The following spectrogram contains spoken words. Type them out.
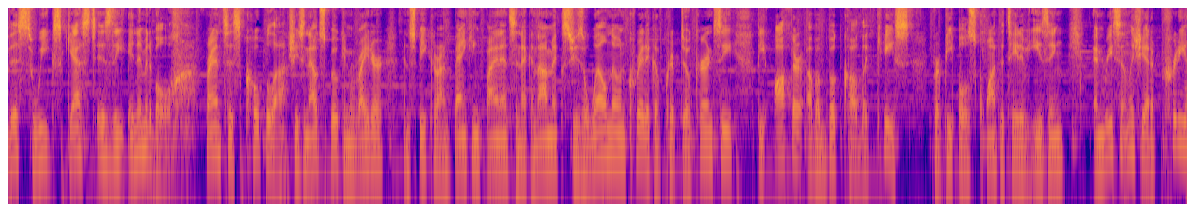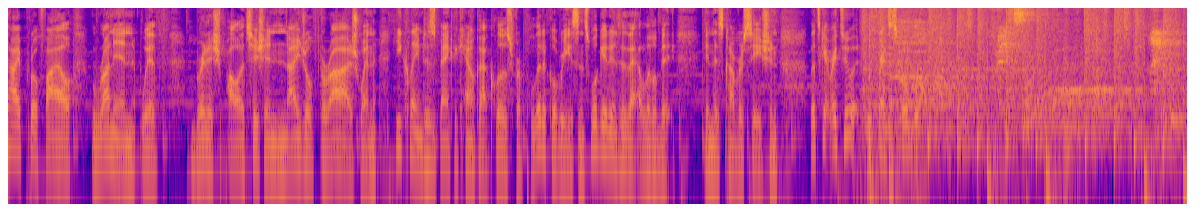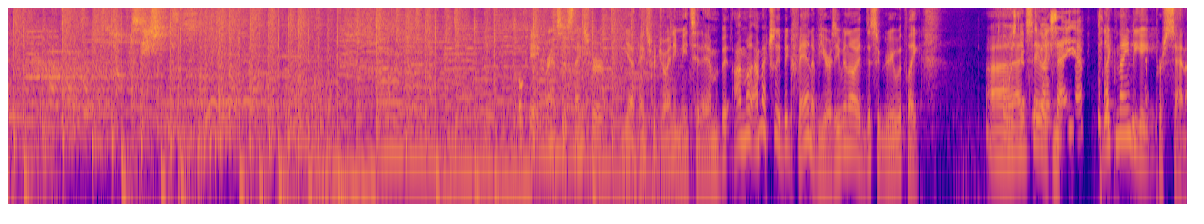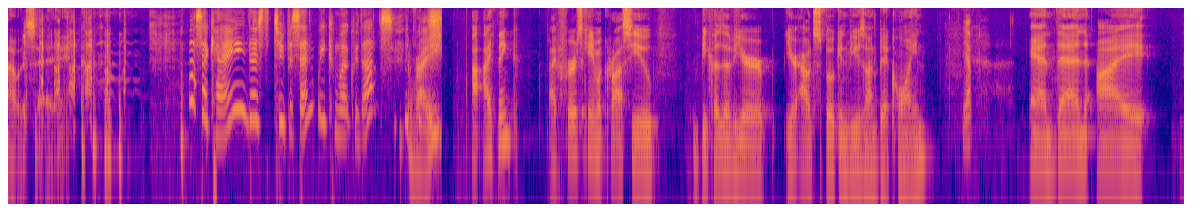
This week's guest is the inimitable Frances Coppola. She's an outspoken writer and speaker on banking, finance, and economics. She's a well known critic of cryptocurrency, the author of a book called The Case for People's Quantitative Easing, and recently she had a pretty high profile run in with British politician Nigel Farage when he claimed his bank account got closed for political reasons. We'll get into that a little bit in this conversation. Let's get right to it with Frances Coppola. Okay, Frances, thanks for yeah, thanks for joining me today. I'm a bit I'm a, I'm actually a big fan of yours, even though I disagree with like uh, I'd say like say, yeah. like 98%, I would say. That's okay. There's 2%. We can work with that. right. I think I first came across you because of your your outspoken views on Bitcoin. Yep. And then I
